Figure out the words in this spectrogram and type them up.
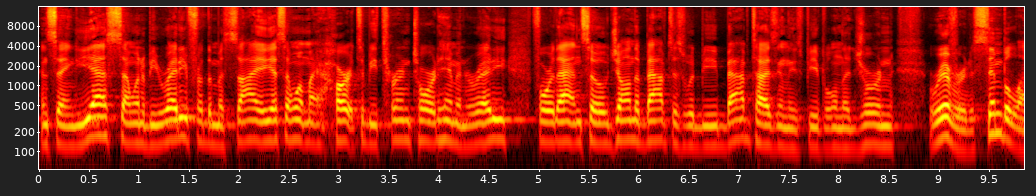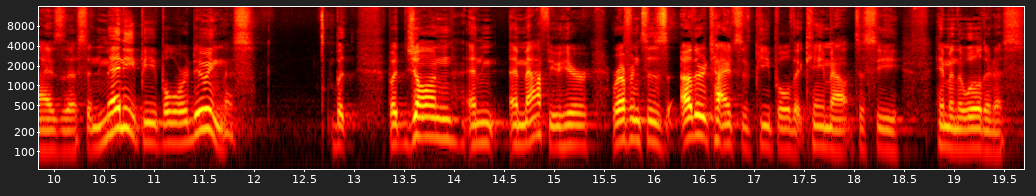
and saying, Yes, I want to be ready for the Messiah. Yes, I want my heart to be turned toward him and ready for that. And so John the Baptist would be baptizing these people in the Jordan River to symbolize this. And many people were doing this. But, but John and, and Matthew here references other types of people that came out to see him in the wilderness.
